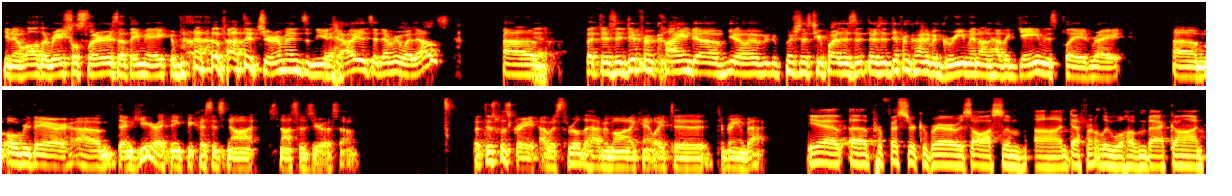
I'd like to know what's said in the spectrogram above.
you know, all the racial slurs that they make about, about the Germans and the yeah. Italians and everyone else? Um, yeah but there's a different kind of you know to push this too far there's a, there's a different kind of agreement on how the game is played right um, over there um, than here i think because it's not it's not so zero sum. But this was great. I was thrilled to have him on. I can't wait to to bring him back yeah, uh, Professor Cabrera is awesome. Uh, definitely we'll have him back on.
